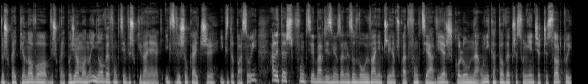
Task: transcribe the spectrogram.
wyszukaj pionowo, wyszukaj poziomo, no i nowe funkcje wyszukiwania jak x wyszukaj czy x dopasuj, ale też funkcje bardziej związane z odwoływaniem, czyli na przykład funkcja wiersz, kolumna, unikatowe przesunięcie czy sortuj,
